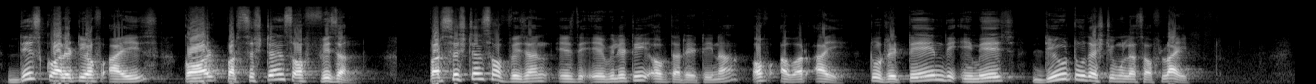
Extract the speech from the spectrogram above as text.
This quality of eye is called persistence of vision. Persistence of vision is the ability of the retina of our eye to retain the image due to the stimulus of light.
